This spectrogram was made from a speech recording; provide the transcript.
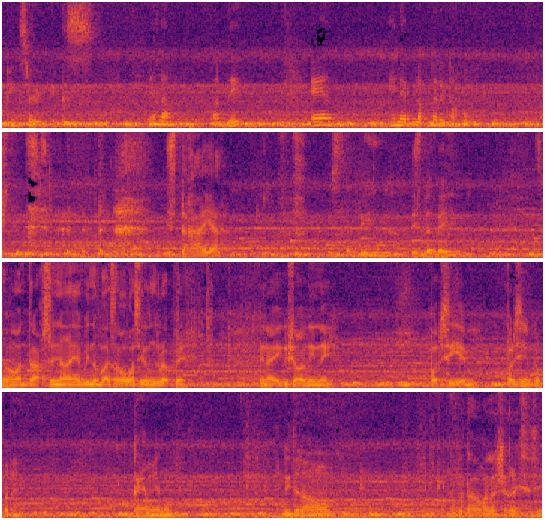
aking cervix. Yan lang, update. And, hineplak na rin ako. Is the kaya? Is the pain. Is the veil? Sa mga contraction niya ngayon, binabasa ko kasi yung graph eh. Pinai ko siya kanina eh. Per cm. Per cm ka pa rin. Kaya mo yan, ma'am. Dito lang ako, ma'am. Napatawa ka lang siya guys kasi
